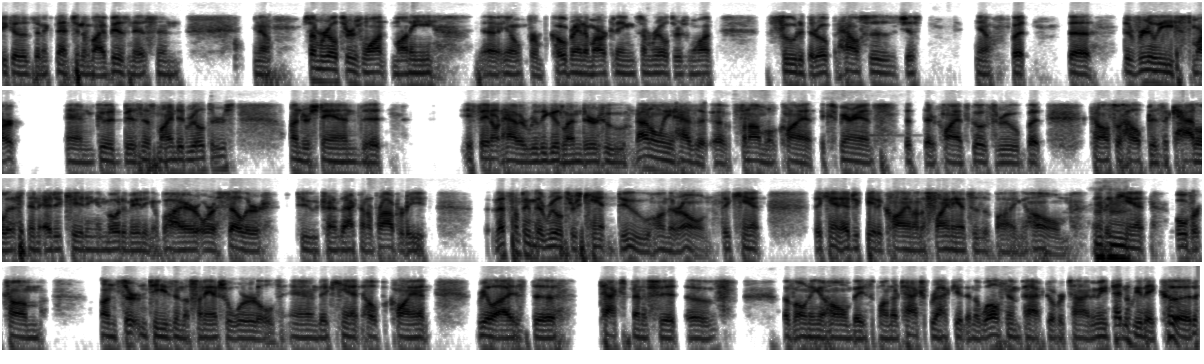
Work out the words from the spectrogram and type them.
because it's an extension of my business. And, you know, some realtors want money, uh, you know, from co-branded marketing. Some realtors want food at their open houses, just, you know, but the, the really smart and good business minded realtors understand that if they don't have a really good lender who not only has a, a, phenomenal client experience that their clients go through, but can also help as a catalyst in educating and motivating a buyer or a seller to transact on a property, that's something that realtors can't do on their own. They can't they can't educate a client on the finances of buying a home, and mm-hmm. they can't overcome uncertainties in the financial world, and they can't help a client realize the tax benefit of of owning a home based upon their tax bracket and the wealth impact over time. I mean, technically they could,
